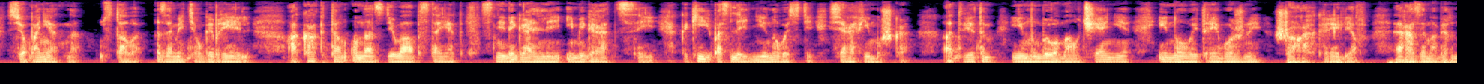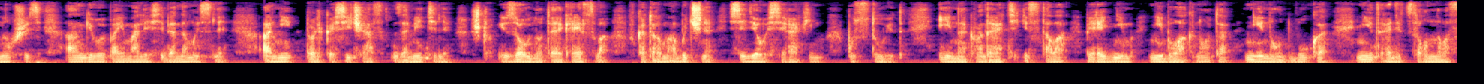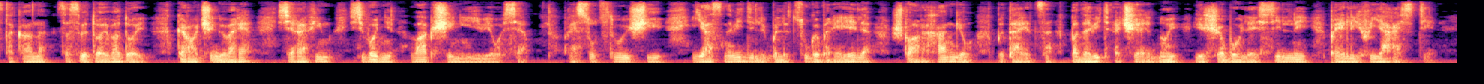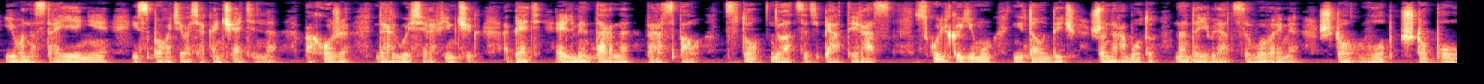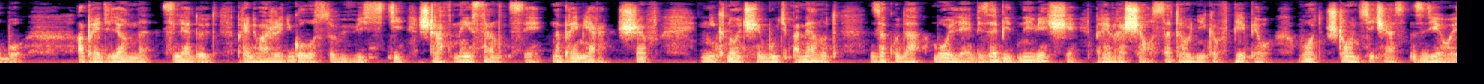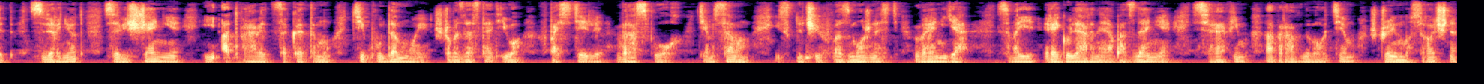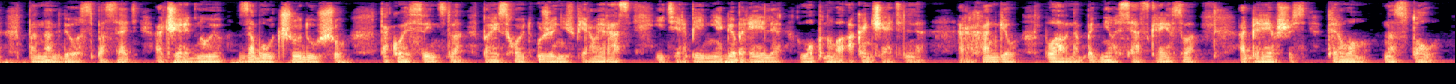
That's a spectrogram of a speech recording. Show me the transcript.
«Все понятно», — устало заметил Габриэль. «А как там у нас дела обстоят с нелегальной иммиграцией? Какие последние новости, Серафимушка?» Ответом ему было молчание и новый тревожный шорох крыльев. Разом обернувшись, ангелы поймали себя на мысли. Они только сейчас заметили, что изогнутое кресло, в котором обычно сидел Серафим, пустует, и на квадратике стола перед ним ни блокнота, ни ноутбука, ни традиционного стакана со святой водой. Короче говоря, Серафим сегодня вообще не явился. Присутствующие ясно видели по лицу Габриэля, что Архангел пытается подавить очередной, еще более сильный прилив ярости. Его настроение испортилось окончательно. Похоже, дорогой Серафимчик опять элементарно проспал в 125 раз. Сколько ему не толдычь, что на работу надо являться вовремя, что в лоб, что по лбу. Определенно следует предложить голосу ввести штрафные санкции. Например, шеф, не к ночи будь помянут, за куда более безобидные вещи превращал сотрудников в пепел. Вот что он сейчас сделает. Свернет совещание и отправится к этому типу домой, чтобы застать его в постели врасплох, тем самым исключив возможность вранья. Свои регулярные опоздания Серафим оправдывал тем, что ему срочно понадобилось спасать очередную заблудшую душу. Такое свинство происходит уже не в первый раз, и терпение Габриэля лопнуло окончательно. Архангел плавно поднялся с кресла, оперевшись крылом на стол.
